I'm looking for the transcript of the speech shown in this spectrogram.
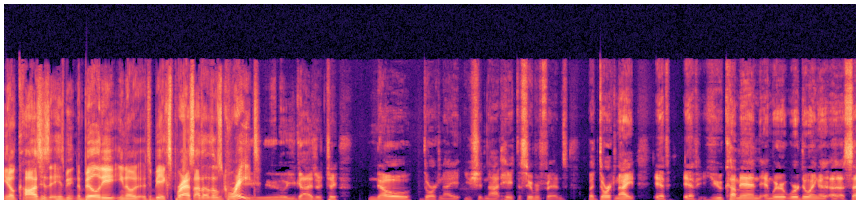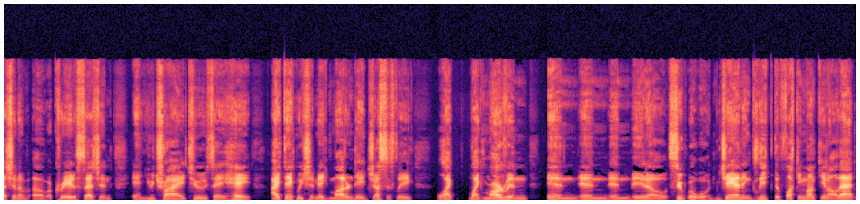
you know, caused his his mutant ability, you know, to be expressed. I thought that was great. You, you guys are t- no Dork Knight. You should not hate the Super Friends. But Dork Knight, if if you come in and we're we're doing a, a session of, of a creative session, and you try to say, "Hey, I think we should make modern day Justice League like like Marvin and and and you know Super Jan and Gleek the fucking monkey and all that,"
